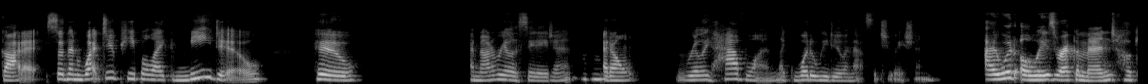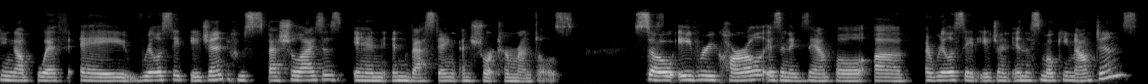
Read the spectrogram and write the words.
Got it. So then what do people like me do who I'm not a real estate agent. Mm-hmm. I don't really have one. Like, what do we do in that situation? I would always recommend hooking up with a real estate agent who specializes in investing and short term rentals. So, Avery Carl is an example of a real estate agent in the Smoky Mountains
